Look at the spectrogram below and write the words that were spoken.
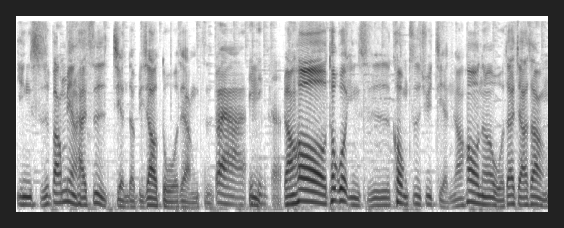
饮食方面还是减的比较多这样子。对啊，一定的。然后透过饮食控制去减，然后呢，我再加上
